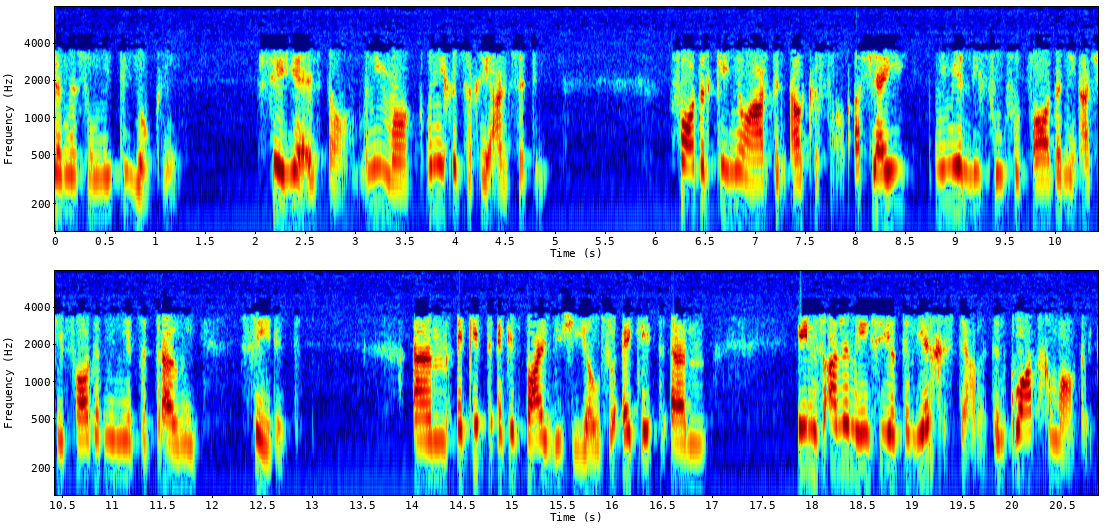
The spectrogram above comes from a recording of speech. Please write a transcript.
ding is om nie te jok nie. Sê jy is daar, moenie maak, moenie gesiggie aansit nie. Vader ken jou hart in elk geval. As jy nie meer lief voel vir Vader nie, as jy Vader nie meer vertrou nie, sê dit. Ehm um, ek het ek is baie visueel, so ek het ehm um, en as ander mense jou teleurgestel het en kwaad gemaak het,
